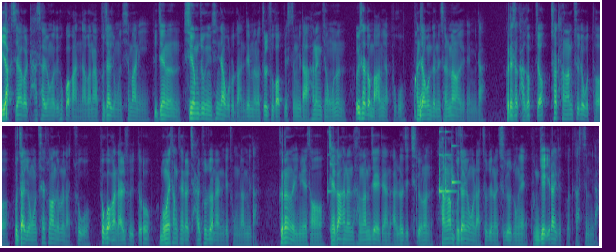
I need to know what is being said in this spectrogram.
이 약 제약을 다 사용해도 효과가 안 나거나 부작용이 심하니 이제는 시험 중인 신약으로도 안 되면 어쩔 수가 없겠습니다 하는 경우는 의사도 마음이 아프고 환자분들은 절망하게 됩니다. 그래서 가급적 첫 항암 치료부터 부작용을 최소한으로 낮추고 효과가 날 수 있도록 몸의 상태를 잘 조절하는 게 중요합니다. 그런 의미에서 제가 하는 항암제에 대한 알러지 치료는 항암 부작용을 낮춰주는 치료 중에 군계 일학일 것 같습니다.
